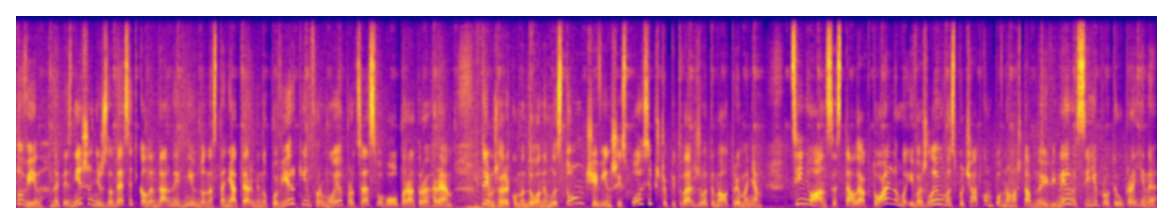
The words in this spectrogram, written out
то він не пізніше ніж за 10 календарних днів до настання терміну повірки інформує про це свого оператора ГРМ тим же рекомендованим листом чи в інший спосіб, що підтверджуватиме отримання. Ці нюанси стали актуальними і важливими з початком повномасштабної війни Росії проти України,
